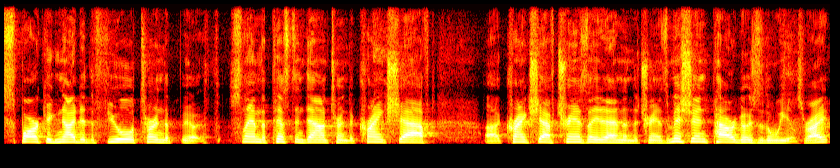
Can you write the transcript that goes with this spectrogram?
spark ignited the fuel, turned the, uh, slammed the piston down, turned the crankshaft, uh, crankshaft translated that into the transmission, power goes to the wheels, right?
